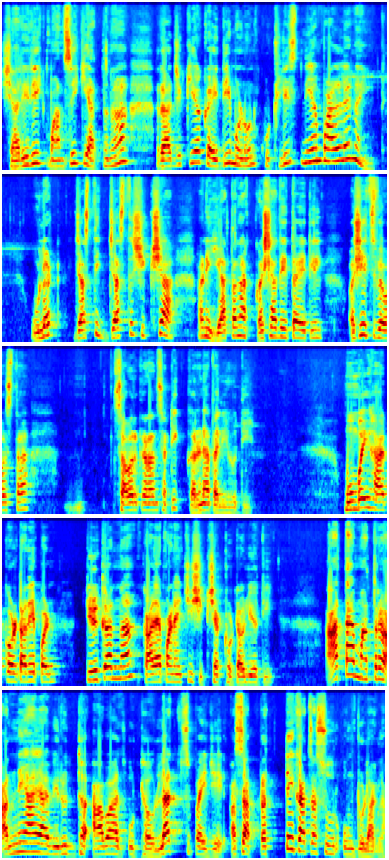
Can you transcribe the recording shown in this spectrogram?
शारीरिक मानसिक यातना राजकीय कैदी म्हणून कुठलीच नियम पाळले नाहीत. उलट जास्तीत जास्त शिक्षा आणि यातना कशा देता येतील अशीच व्यवस्था सावरकरांसाठी करण्यात आली होती. मुंबई हायकोर्टाने पण टिळकांना काळ्या पाण्याची शिक्षा ठोठावली होती. आता मात्र अन्यायाविरुद्ध आवाज उठवलाच पाहिजे असा प्रत्येकाचा सूर उमटू लागला.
